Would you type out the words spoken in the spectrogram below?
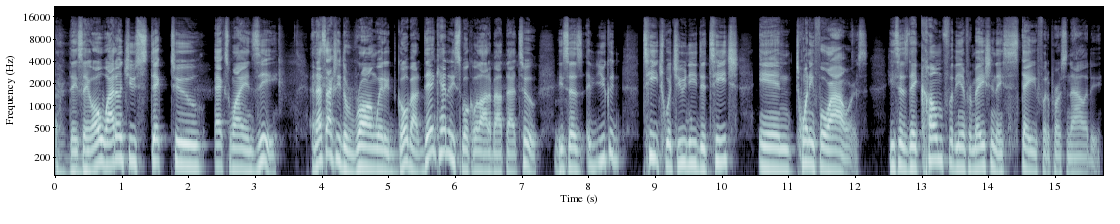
They say, "Oh, why don't you stick to X, Y, and Z?" And that's actually the wrong way to go about it. Dan Kennedy spoke a lot about that too. He mm. says you could teach what you need to teach in 24 hours. He says they come for the information, they stay for the personality.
